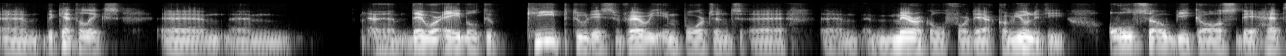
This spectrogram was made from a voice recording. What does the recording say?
um, the Catholics um, um, um they were able to keep to this very important uh, um, miracle for their community. Also because they had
